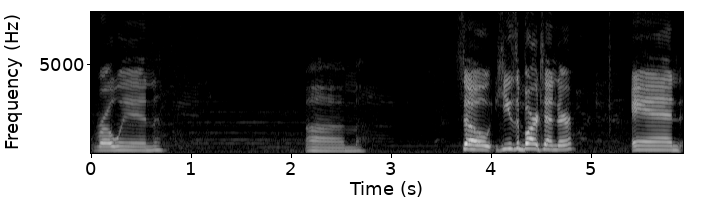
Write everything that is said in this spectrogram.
throw in. Um, so he's a bartender, and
